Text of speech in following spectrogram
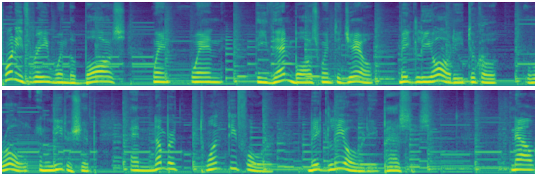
23, when the boss, when, when the then boss went to jail, Migliori took a role in leadership. And number 24, Migliori passes. Now,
